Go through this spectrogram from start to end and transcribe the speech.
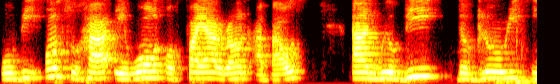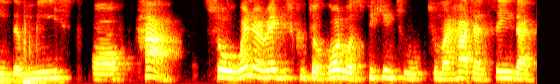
will be unto her a wall of fire round about, and will be the glory in the midst of her. So when I read the scripture, God was speaking to, to my heart and saying that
